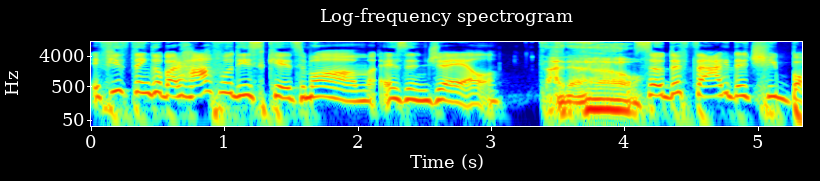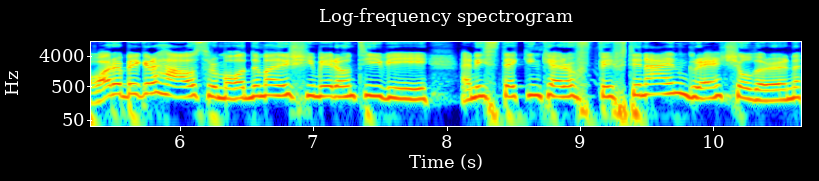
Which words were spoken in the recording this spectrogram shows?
if you think about half of these kids' mom is in jail. I know. So the fact that she bought a bigger house from all the money she made on TV and is taking care of 59 grandchildren,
